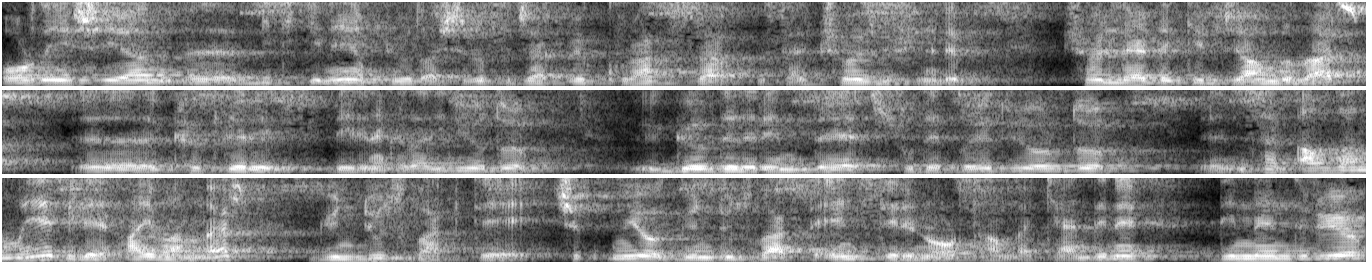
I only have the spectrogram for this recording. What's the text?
orada yaşayan e, bitki ne yapıyordu? Aşırı sıcak ve kuraksa mesela çöl düşünelim. Çöllerdeki canlılar e, kökleri derine kadar iniyordu. Gövdelerinde su depo ediyordu. E, misal avlanmaya bile hayvanlar gündüz vakti çıkmıyor. Gündüz vakti en serin ortamda kendini dinlendiriyor.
